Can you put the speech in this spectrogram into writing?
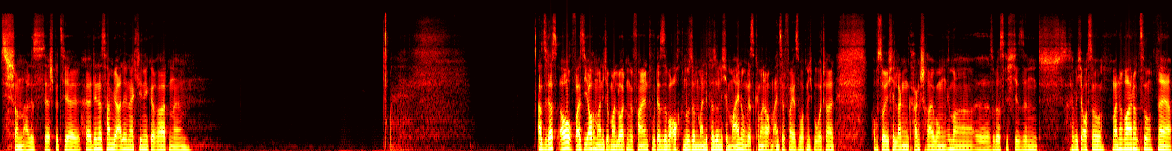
ist schon alles sehr speziell. Äh, denn das haben wir alle in der Klinik geraten. Ähm. Also das auch, weiß ich auch immer nicht, ob man Leuten gefallen tut. Das ist aber auch nur so meine persönliche Meinung. Das kann man auch im Einzelfall jetzt überhaupt nicht beurteilen, ob solche langen Krankschreibungen immer äh, so das Richtige sind. Das habe ich auch so meine Meinung zu. Naja.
